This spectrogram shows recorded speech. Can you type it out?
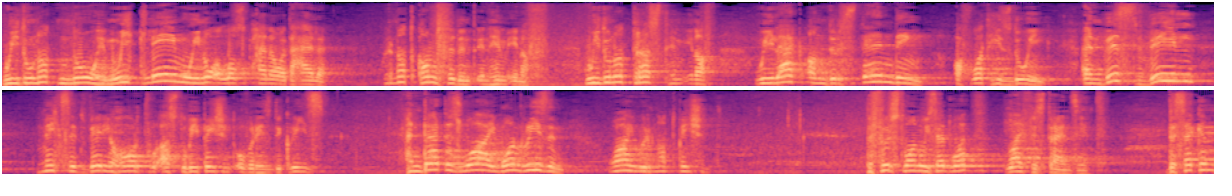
We do not know Him. We claim we know Allah subhanahu wa ta'ala. We're not confident in Him enough. We do not trust Him enough. We lack understanding of what He's doing. And this veil makes it very hard for us to be patient over His decrees. And that is why, one reason why we're not patient. The first one we said what? Life is transient. The second,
